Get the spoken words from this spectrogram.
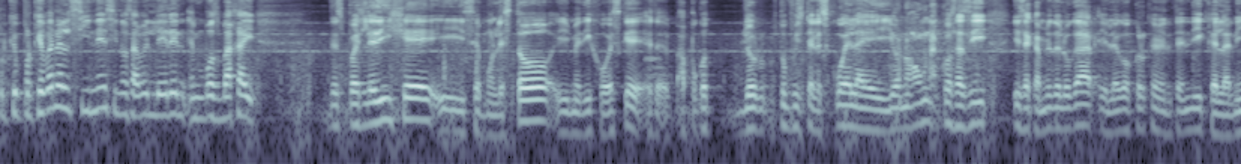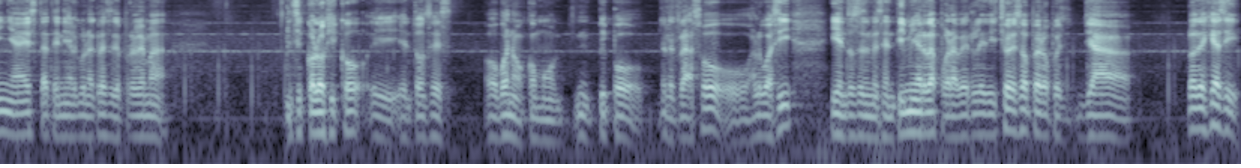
Porque, porque van al cine si no saben leer en, voz baja y después le dije y se molestó y me dijo, es que eh, a poco tú fuiste a la escuela y yo no, una cosa así, y se cambió de lugar y luego creo que entendí que la niña esta tenía alguna clase de problema psicológico y entonces o bueno, como tipo retraso o algo así, y entonces me sentí mierda por haberle dicho eso, pero pues ya lo dejé así.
